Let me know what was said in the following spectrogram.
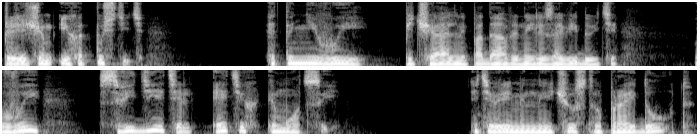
прежде чем их отпустить. Это не вы, печальный, подавленный или завидуете. Вы — свидетель этих эмоций. Эти временные чувства пройдут,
